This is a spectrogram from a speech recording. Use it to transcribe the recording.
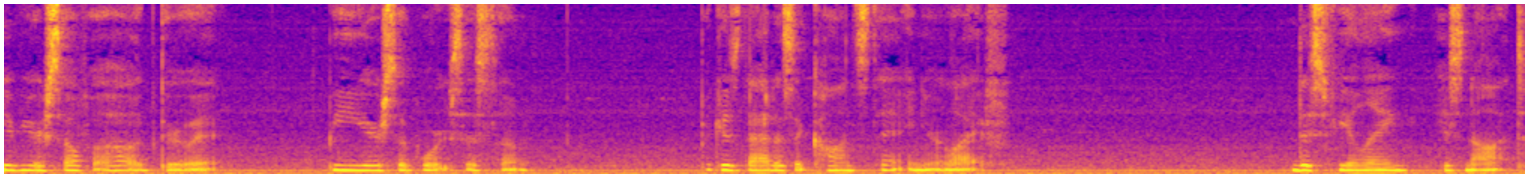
Give yourself a hug through it. Be your support system. Because that is a constant in your life. This feeling is not.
